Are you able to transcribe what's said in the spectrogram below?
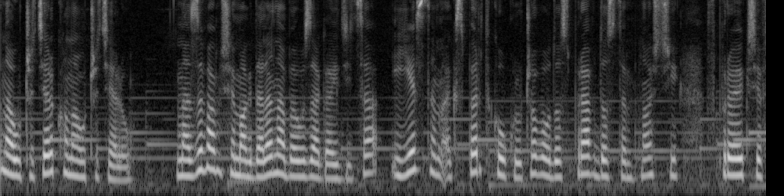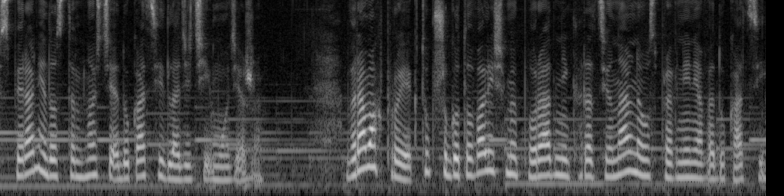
nauczycielko, nauczycielu. Nazywam się Magdalena Bełza-Gajdzica i jestem ekspertką kluczową do spraw dostępności w projekcie Wspieranie dostępności edukacji dla dzieci i młodzieży. W ramach projektu przygotowaliśmy poradnik Racjonalne usprawnienia w edukacji.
